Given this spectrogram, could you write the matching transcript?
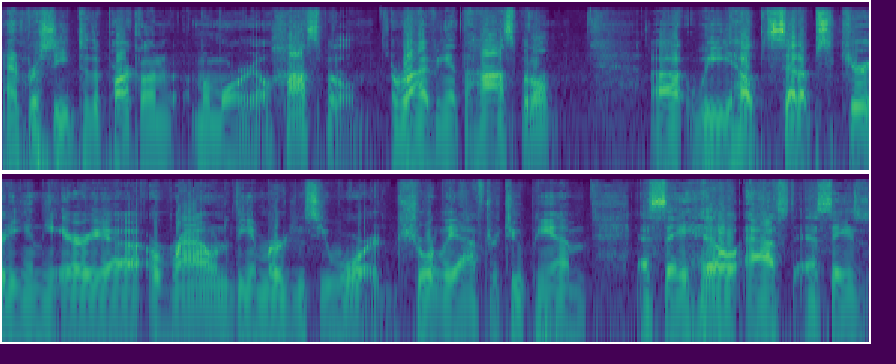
and proceed to the Parkland Memorial Hospital. Arriving at the hospital, uh, we helped set up security in the area around the emergency ward. Shortly after 2 p.m., S.A. Hill asked S.A.'s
